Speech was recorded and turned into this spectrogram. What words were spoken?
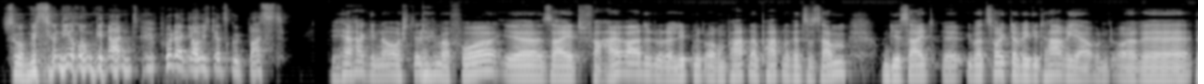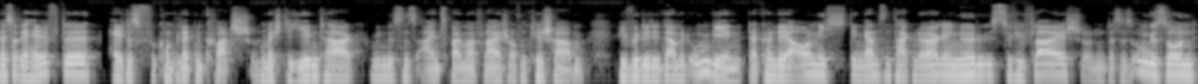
zur Missionierung genannt, wo der, glaube ich, ganz gut passt. Ja, genau. Stellt euch mal vor, ihr seid verheiratet oder lebt mit eurem Partner, Partnerin zusammen und ihr seid äh, überzeugter Vegetarier und eure bessere Hälfte hält es für kompletten Quatsch und möchte jeden Tag mindestens ein, zweimal Fleisch auf dem Tisch haben. Wie würdet ihr damit umgehen? Da könnt ihr ja auch nicht den ganzen Tag nörgeln, nö, du isst zu viel Fleisch und das ist ungesund.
